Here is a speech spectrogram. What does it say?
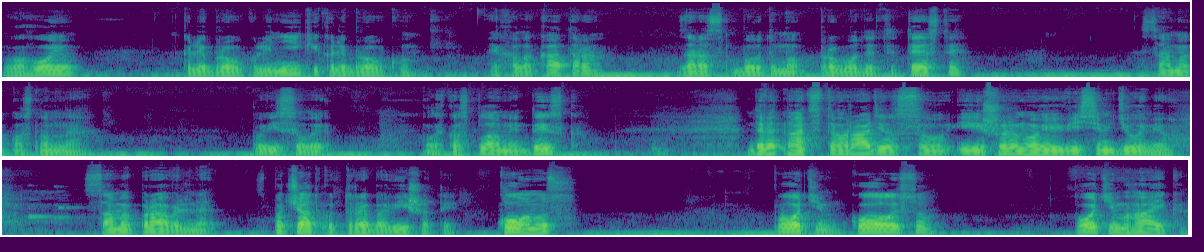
вагою, калібровку лінійки, калібровку ехолокатора. Зараз будемо проводити тести. Саме основне. Повісили легкосплавний диск 19 радіусу і шириною 8 дюймів. Саме правильне. Спочатку треба вішати конус, потім колесо, потім гайка.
